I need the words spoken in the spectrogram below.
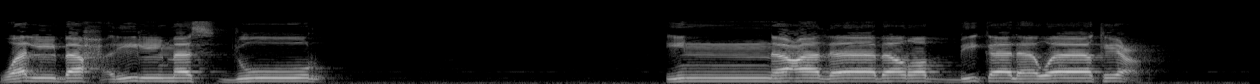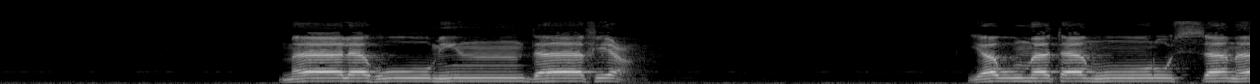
وَالْبَحْرِ الْمَسْجُورِ إِنَّ عَذَابَ رَبِّكَ لَوَاقِعٌ مَّا لَهُ مِن دَافِعٍ. يَوْمَ تَمُورُ السَّمَاءُ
